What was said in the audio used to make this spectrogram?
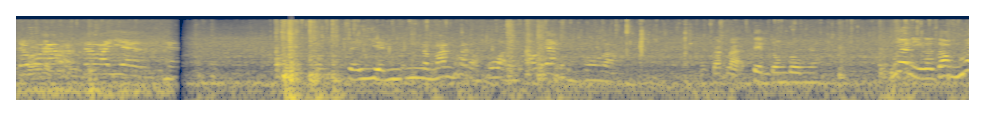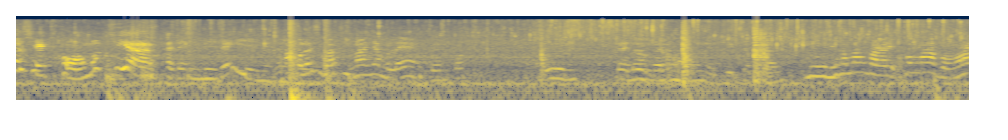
แต่ว่าแต่ว่าเย็นใจเย็นน้ำมันพัดออกก่อนเขาแย่งถึงตัวจักละเต้นดงๆเนี่ยเมื่อนี่ก็ต้องเมื่อเช็คของเมื่อเคลียร์แต่เด็กดีได้อีกเนี่ยเขาก็เลยสิว่าสีมาเนี่ยมาแรกเป็นก็อื่นได้เริ่มจะได้มองหนึ่งคิดจะมองมือนี่เขามาไปเขามาบอกว่า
